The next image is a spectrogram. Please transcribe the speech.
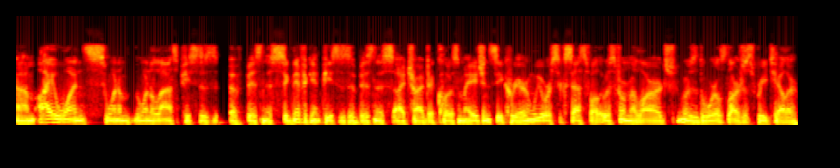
Um, I once one of one of the last pieces of business, significant pieces of business, I tried to close in my agency career, and we were successful. It was from a large, it was the world's largest retailer,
